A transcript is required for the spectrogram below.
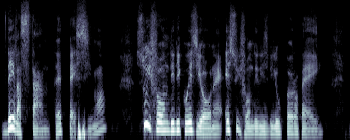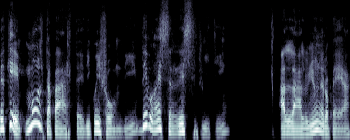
devastante, pessimo, sui fondi di coesione e sui fondi di sviluppo europei perché molta parte di quei fondi devono essere restituiti alla, all'Unione Europea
